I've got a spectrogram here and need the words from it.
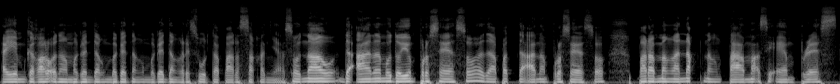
ay magkakaroon ng magandang magandang magandang resulta para sa kanya. So now, daanan mo daw yung proseso, dapat daan ang proseso para manganak ng tama si Empress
